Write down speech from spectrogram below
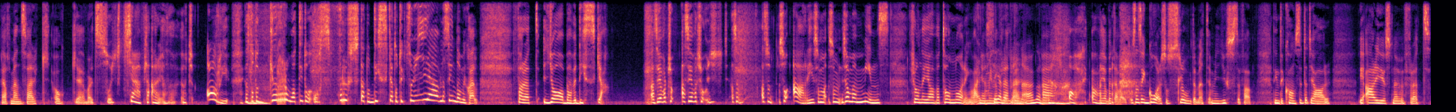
Jag har haft mensvärk och eh, varit så jävla arg. Alltså. Jag har varit så arg. Jag har stått och gråtit och, och frustat och diskat och tyckt så jävla synd om mig själv. För att jag behöver diska. Alltså jag har varit så, alltså jag varit så, alltså, alltså, så arg som, som, som jag minns från när jag var tonåring. Var Jag på mina ser det på föräldrar. dina ögon nu. Ah, Åh, åh, vad jobbigt det har varit. Och sen så igår så slog det mig att ja, men just det fan. Det är inte konstigt att jag har, är arg just nu för att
